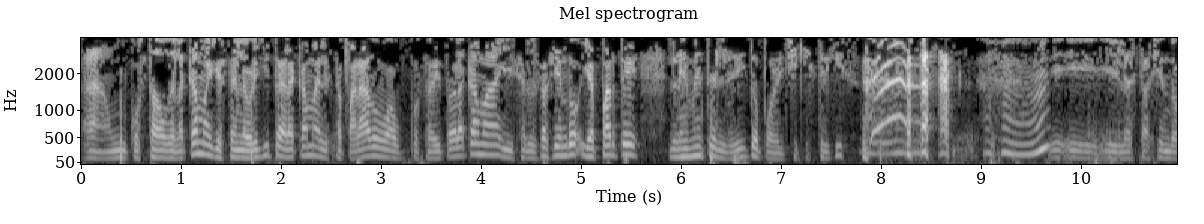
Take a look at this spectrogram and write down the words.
a un costado de la cama, ella está en la orillita de la cama, él está parado a un costadito de la cama y se lo está haciendo y aparte le mete el dedito por el chiquistriquis y, y, y la está haciendo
